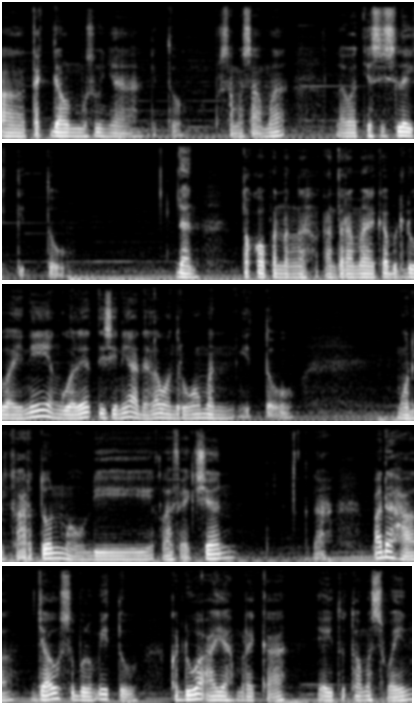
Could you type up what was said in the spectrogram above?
uh, take down musuhnya gitu. Bersama-sama lewat Justice League gitu. Dan tokoh penengah antara mereka berdua ini yang gue lihat di sini adalah Wonder Woman gitu. Mau di kartun mau di live action. Nah padahal jauh sebelum itu kedua ayah mereka yaitu Thomas Wayne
